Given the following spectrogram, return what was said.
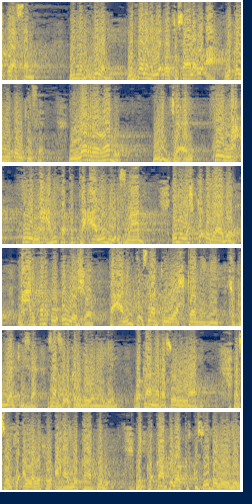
ateecsan mumahilan mahalahaya oo tusaale u ah liqowmi qoomkiisa yargabu mid jecel fii macrifati tacaaliimi alislaami inuu wax ka ogaado macrifana uu u yeesho tacaaliimta islaamkii wa axkaamihi xukumyaalkiisa saasay u kala duwanaayeen. Wa kaana rasuulu ullaahi rasuulkii allah wuxuu ahaa yuqaabilu mid ku qaabiloo ku soo dhoweeyey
